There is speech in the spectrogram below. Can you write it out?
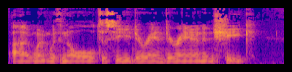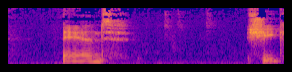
I went with Noel to see Duran Duran and Chic, and Chic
